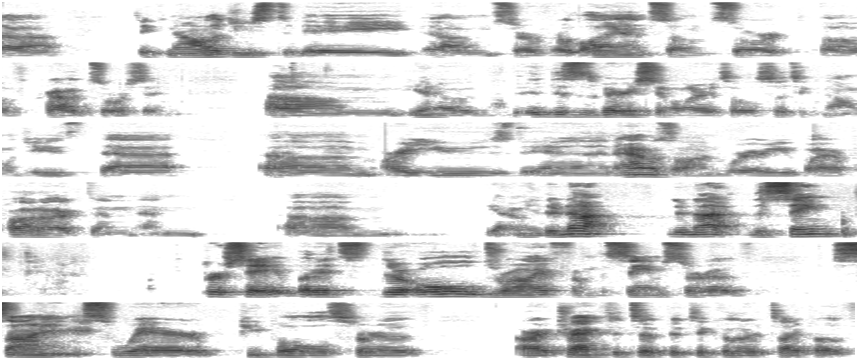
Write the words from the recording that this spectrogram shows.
uh, technologies today um, sort of rely on some sort of crowdsourcing. Um, you know, this is very similar to also technologies that um, are used in Amazon, where you buy a product and, and um, yeah, I mean they're not they're not the same per se, but it's they're all derived from the same sort of science where people sort of are attracted to a particular type of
